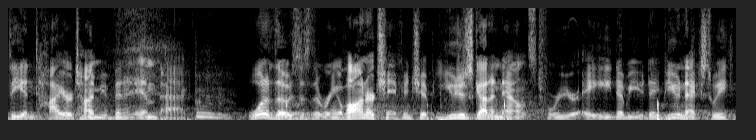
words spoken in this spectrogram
the entire time you've been in Impact. One of those is the Ring of Honor Championship. You just got announced for your AEW debut next week.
